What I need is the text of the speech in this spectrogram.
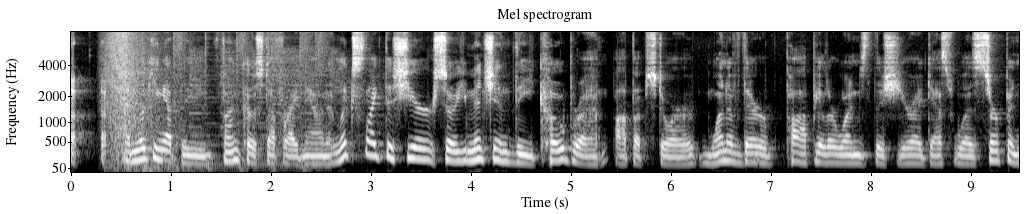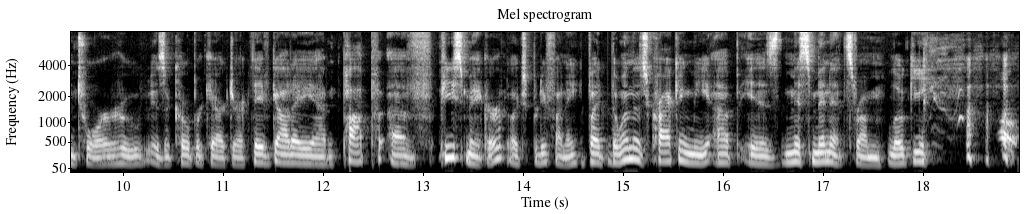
I'm looking at the Funko stuff right now, and it looks like this year. So you mentioned the Cobra pop-up store. One of their popular ones this year, I guess, was Serpentor, who is a Cobra character. They've got a uh, pop of Peacemaker. Looks pretty funny. But the one that's cracking me up is Miss Minutes from Loki. oh,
